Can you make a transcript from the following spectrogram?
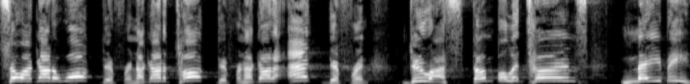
So I got to walk different. I got to talk different. I got to act different. Do I stumble at times? Maybe.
